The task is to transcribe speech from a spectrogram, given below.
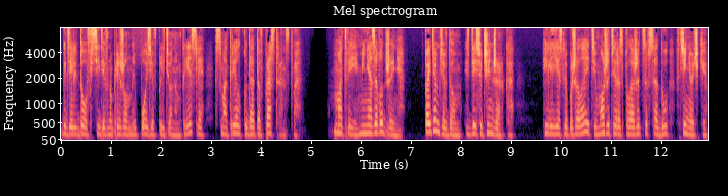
где Льдов, сидя в напряженной позе в плетеном кресле, смотрел куда-то в пространство. «Матвей, меня зовут Женя. Пойдемте в дом, здесь очень жарко. Или, если пожелаете, можете расположиться в саду, в тенечке,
